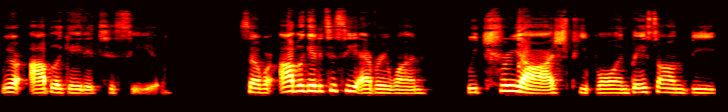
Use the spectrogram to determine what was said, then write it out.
we are obligated to see you. So we're obligated to see everyone. We triage people and based on the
